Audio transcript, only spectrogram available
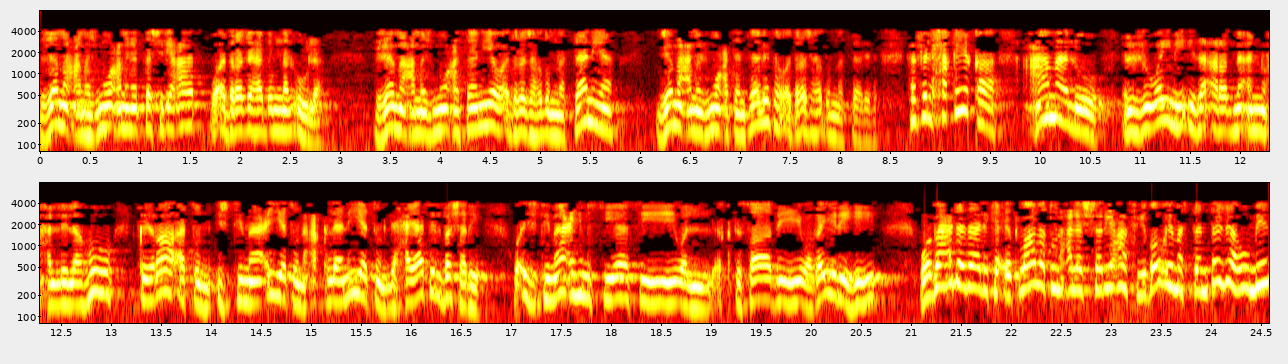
جمع مجموعة من التشريعات وأدرجها ضمن الأولى. جمع مجموعة ثانية وأدرجها ضمن الثانية. جمع مجموعة ثالثة وأدرجها ضمن الثالثة. ففي الحقيقة عمل الجويني إذا أردنا أن نحلله قراءة اجتماعية عقلانية لحياة البشر واجتماعهم السياسي والاقتصادي وغيره. وبعد ذلك إطلالة على الشريعة في ضوء ما استنتجه من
